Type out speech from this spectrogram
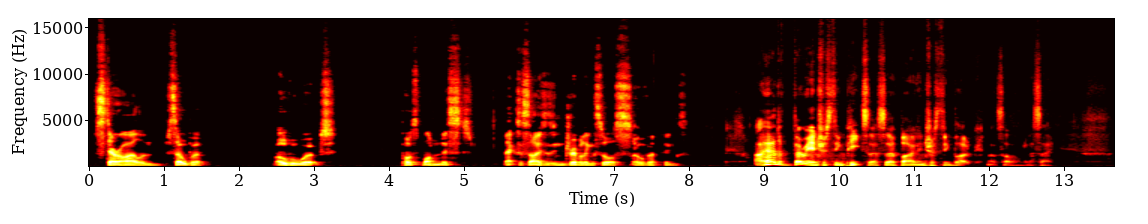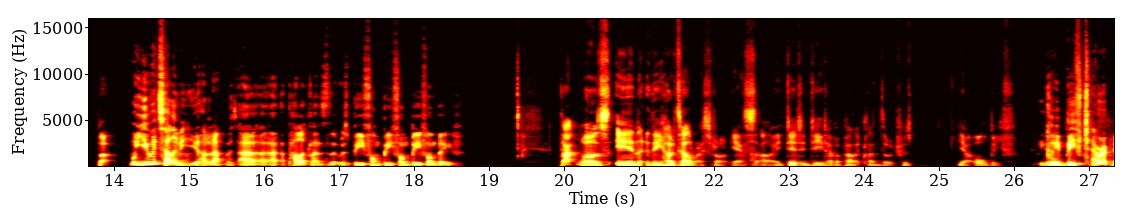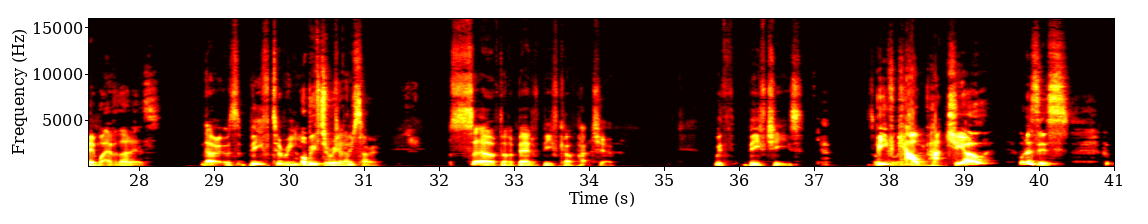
sterile and sober, overworked, postmodernist exercises in dribbling sauce over things? I had a very interesting pizza served by an interesting bloke. That's all I'm going to say. But Well, you were telling me you had an, uh, a, a palate cleanser that was beef on beef on beef on beef. That was in the hotel restaurant. Yes, I did indeed have a palate cleanser, which was yeah all beef. You call it beef terrapin, whatever that is. No, it was beef terrine. Oh, beef terrine. I'm sorry. Served on a bed of beef carpaccio with beef cheese. Sort Beef grated cow over. patio? What is this?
